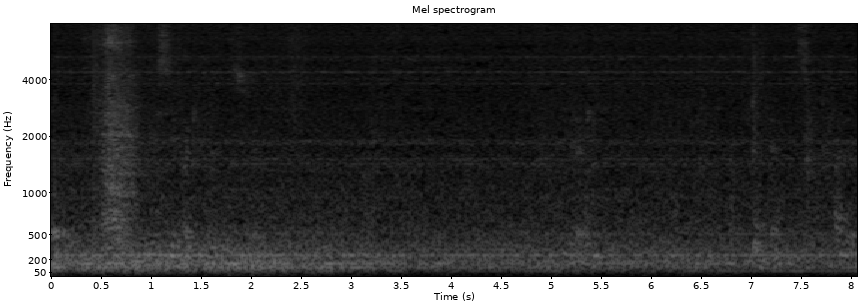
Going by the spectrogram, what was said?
Let me see if I can do it this way. Yeah. Kind of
